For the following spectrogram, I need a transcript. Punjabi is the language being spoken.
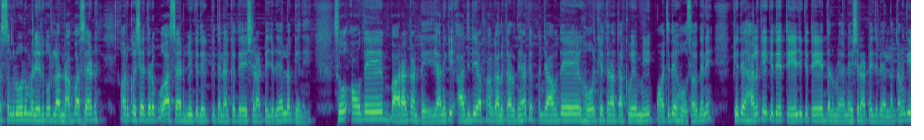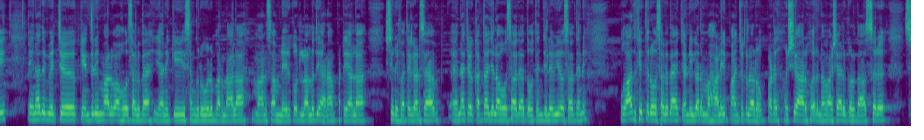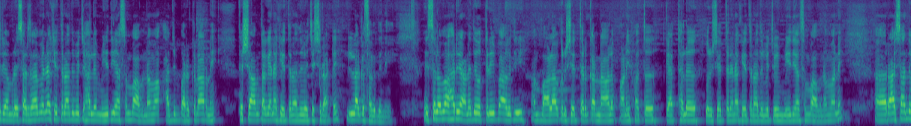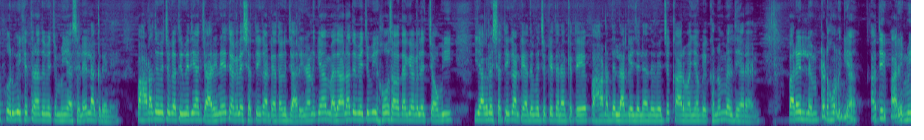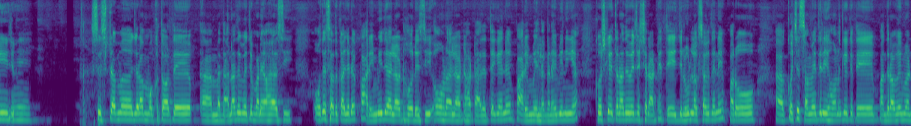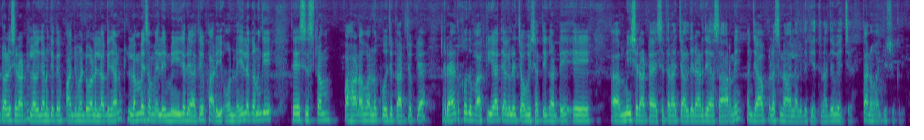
ਸੰਗਰੂਰ, ਮਲੇਰਕੋਟਲਾ, ਨਾਭਾ ਸਾਈਡ ਔਰ ਕੁਝ ਇੱਧਰ ਪੁਆ ਸਾਈਡ ਵੀ ਕਿਤੇ ਕਿਤੇ ਨਾ ਕਿਤੇ ਸ਼ਰਾਟੇ ਜਿਹੜੇ ਆ ਲੱਗੇ ਨੇ। ਸੋ ਆਉਂਦੇ 12 ਘੰਟੇ, ਯਾਨੀ ਕਿ ਅੱਜ ਦੀ ਆਪਾਂ ਗੱਲ ਕਰਦੇ ਹਾਂ ਤੇ ਪੰਜਾਬ ਦੇ ਹੋਰ ਖੇਤਰਾਂ ਤੱਕ ਵੀ ਮੀਂਹ ਪਹੁੰਚਦੇ ਹੋ ਸਕਦੇ ਨੇ, ਕਿਤੇ ਹਲਕੇ, ਕਿਤੇ ਤੇਜ਼, ਕਿਤੇ ਦਰਮਿਆਨੇ ਸ਼ਰਾਟੇ ਜਿਹੜੇ ਆ ਲੱਗਣਗੇ। ਇਹਨਾਂ ਦੇ ਵਿੱਚ ਕੇਂਦਰੀ ਮਾਲਵਾ ਹੋ ਸਕਦਾ ਹੈ, ਯਾਨੀ ਕਿ ਸੰਗਰੂਰ, ਬਰਨਾਲਾ, ਮਾਨਸਾ, ਮਲੇਰਕੋਟਲਾ ਲੁਧਿਆਣਾ, ਪਟਿਆਲਾ, ਸ਼੍ਰੀ ਫਤਿਹਗੜ੍ਹ ਸਾਹਿਬ। ਇਹਨਾਂ ਚੋਂ ਇੱਕ ਅੱਧਾ ਜ਼ਿਲ੍ਹਾ ਹੋ ਸਕਦਾ, ਦੋ ਤਿੰਨ ਜ਼ਿਲ੍ਹੇ ਵੀ ਹੋ ਸਕਦੇ ਨੇ। ਪੁਆਧ ਖੇਤਰ ਹੋ ਸਕਦਾ ਹੈ ਚੰਡੀਗੜ੍ਹ, ਮੋਹਾਲੀ, ਪੰਚਕੂਲਾ, ਰੋਪੜ ਹੁਸ਼ਿਆਰਪੁਰ ਨਵਾਂਸ਼ਹਿਰ ਗੁਰਦਾਸਪੁਰ, ਸ੍ਰੀ ਅੰਮ੍ਰਿਤਸਰ ਸਾਹਿਬ। ਇਹਨਾਂ ਖੇਤਰਾਂ ਦੇ ਵਿੱਚ ਹਾਲੇ ਮੀਂਹ ਦੀਆਂ ਸੰਭਾਵਨਾਵਾਂ ਅੱਜ ਬਰਕਰਾਰ ਨੇ ਤੇ ਸ਼ਾਮ ਤੱਕ ਇਹਨਾਂ ਖੇਤਰਾਂ ਦੇ ਵਿੱਚ ਸ਼ਰਾਟੇ ਲੱਗ ਸਕਦੇ ਨੇ। ਇਸ ਤੋਂ ਇਲਾਵਾ ਹਰਿਆਣੇ ਦੇ ਉੱਤਰੀ ਭਾਗ ਜੀ, ਅੰਬਾਲਾ ਕੁਰੂਸ਼ੇਤਰ ਕਰਨਾਲ, ਪਾਣੀਪਤ, ਕੈਥਲ ਕੁਰੂਸ਼ੇਤਰ ਇਹਨਾਂ ਖੇਤਰਾਂ ਦੇ ਵਿੱਚ ਵੀ ਮੀਂਹ ਦੀਆਂ ਸੰਭਾਵਨਾਵਾਂ ਨੇ। ਰਾਜਸਥਾਨ ਦੇ ਪੂਰਬੀ ਖੇਤਰਾਂ ਦੇ ਵਿੱਚ ਮੀਂਹ ਇਸ ਲੱਗ ਰਹੇ ਨੇ। ਪਹਾੜਾਂ ਦੇ ਵਿੱਚ ਗਤੀਵਿਧੀਆਂ ਜਾਰੀ ਨੇ ਤੇ ਅਗਲੇ 36 ਘੰਟਿਆਂ ਤੱਕ ਜਾਰੀ ਰਹਿਣਗੀਆਂ। ਮੈਦਾਨਾਂ ਦੇ ਵਿੱਚ ਵੀ ਹੋ ਸਕਦਾ ਹੈ ਕਿ ਅਗਲੇ 24 ਜਾਂ ਅਗਲੇ 36 ਘੰਟਿਆਂ ਦੇ ਵਿੱਚ ਕਿਤੇ ਨਾ ਕਿਤੇ ਪਹਾੜਾਂ ਦੇ ਲਾਗੇ ਜ਼ਿਲ੍ਹਿਆਂ ਦੇ ਵਿੱਚ ਕਾਰਵਾਈਆਂ ਵੇਖਣ ਨੂੰ ਮਿਲਦੀਆਂ ਰਹਿਣ। ਪਰ ਇਹ ਲਿਮਟਿਡ ਹੋਣਗੀਆਂ। ਅਤੇ ਭਾਰੀ ਮੀਂਹ ਜਿਵੇਂ ਸਿਸਟਮ ਜਿਹੜਾ ਮੁੱਖ ਤੌਰ ਤੇ ਮੈਦਾਨਾਂ ਦੇ ਵਿੱਚ ਬਣਿਆ ਹੋਇਆ ਸੀ ਉਹਦੇ ਸਦਕਾ ਜਿਹੜੇ ਭਾਰੀ ਮੀਂਹ ਦੇ ਅਲਰਟ ਹੋ ਰਹੇ ਸੀ ਉਹ ਹੁਣ ਅਲਰਟ ਹਟਾ ਦਿੱਤੇ ਗਏ ਨੇ। ਭਾਰੀ ਮੀਂਹ ਲੱਗਣੇ ਵੀ ਨਹੀਂ ਆ। ਕੁਝ ਖੇਤਰਾਂ ਦੇ ਵਿੱਚ ਸ਼ਰਾਟੇ ਤੇਜ਼ ਜ਼ਰੂਰ ਲੱਗ ਸਕਦੇ ਨੇ ਪਰ ਉਹ ਅ, ਕੁਝ ਸਮੇਂ ਦੇ ਲਈ ਹੋਣਗੇ। ਕਿਤੇ 15-20 ਮਿੰਟ ਵਾਲੇ ਸ਼ਰਾਟੇ ਲੱਗ ਜਾਣ ਕਿਤੇ 5 ਮਿੰਟ ਵਾਲੇ ਲੱਗ ਜਾਣ। ਲੰਮੇ ਸਮੇਂ ਲਈ ਮੀਂਹ ਜਿਹੜੇ ਆ ਤੇ ਭਾਰੀ ਉਹ ਨਹੀਂ ਲੱਗਣਗੇ ਤੇ ਸਿਸਟਮ ਪਹਾੜਾਂ ਵੱਲ ਨੂੰ ਕੁਝ ਕਰ ਚੁੱਕਿਆ ਰਹਿੰਦ ਖੁੰਦ ਬਾਕੀ ਆ ਤੇ ਅਗਲੇ 24-36 ਘੰਟੇ ਇਹ ਮੀਂਹ ਸ਼ਰਾਟਾ ਇਸੇ ਤਰ੍ਹਾਂ ਚੱਲਦੇ ਰਹਿਣ ਦੇ ਆਸਾਰ ਨੇ। ਪੰਜਾਬ ਪਲਸ ਨਾਲ ਲੱਗਦੇ ਖੇਤਰਾਂ ਦੇ ਵਿੱਚ। ਧੰਨਵਾਦ ਜੀ ਸ਼ੁਕਰੀਆ।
